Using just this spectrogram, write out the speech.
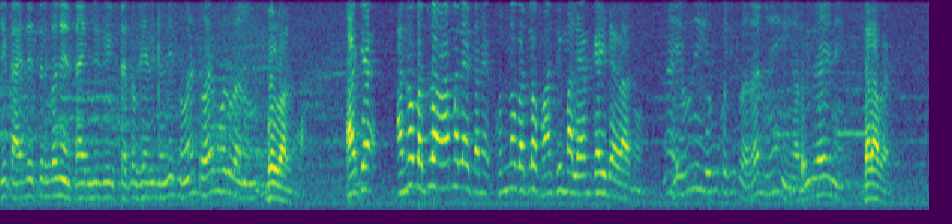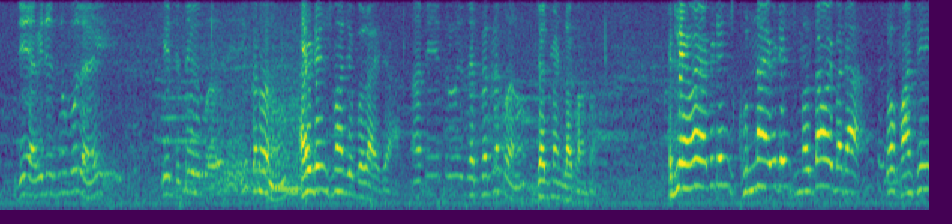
જે કાયદેસર બને સાહેબની સરકમ નથી તમારે તો બોલવાનું. બોલવાનું. હા કે આનો બદલો આ મળે તને ખૂનનો બદલો ફાંસી મળે એમ કહી દેવાનું. ના એવું નહીં એવું કશું કરવાનું નહીં અભિપ્રાય નહીં બરાબર. જે એવિડન્સનું બોલાય એ તે કરવાનું. એવિડન્સમાં જે બોલાય છે. જજમેન્ટ લખવાનું. જજમેન્ટ લખવાનું. એટલે એવા એવિડન્સ ખૂનના એવિડન્સ મળતા હોય બધા. તો ફાંસી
